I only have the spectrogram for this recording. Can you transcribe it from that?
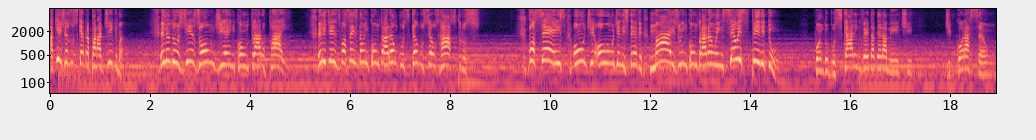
Aqui Jesus quebra paradigma. Ele nos diz onde encontrar o Pai. Ele diz: vocês não encontrarão buscando os seus rastros. Vocês, onde ou onde ele esteve, mais o encontrarão em seu espírito, quando buscarem verdadeiramente de coração,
